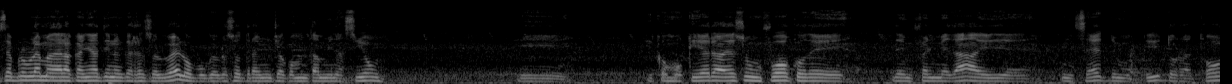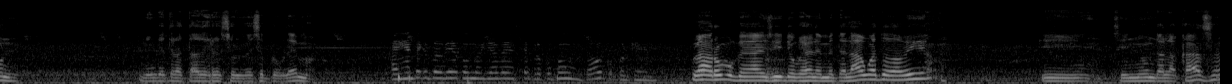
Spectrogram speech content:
Ese problema de la cañada tienen que resolverlo porque eso trae mucha contaminación. Y, y como quiera es un foco de, de enfermedad y de insectos, mosquitos, ratones. Tienen que tratar de resolver ese problema. Hay gente que todavía cuando llueve se preocupa un poco porque... Claro, porque hay sitios que se le mete el agua todavía y se inunda la casa.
